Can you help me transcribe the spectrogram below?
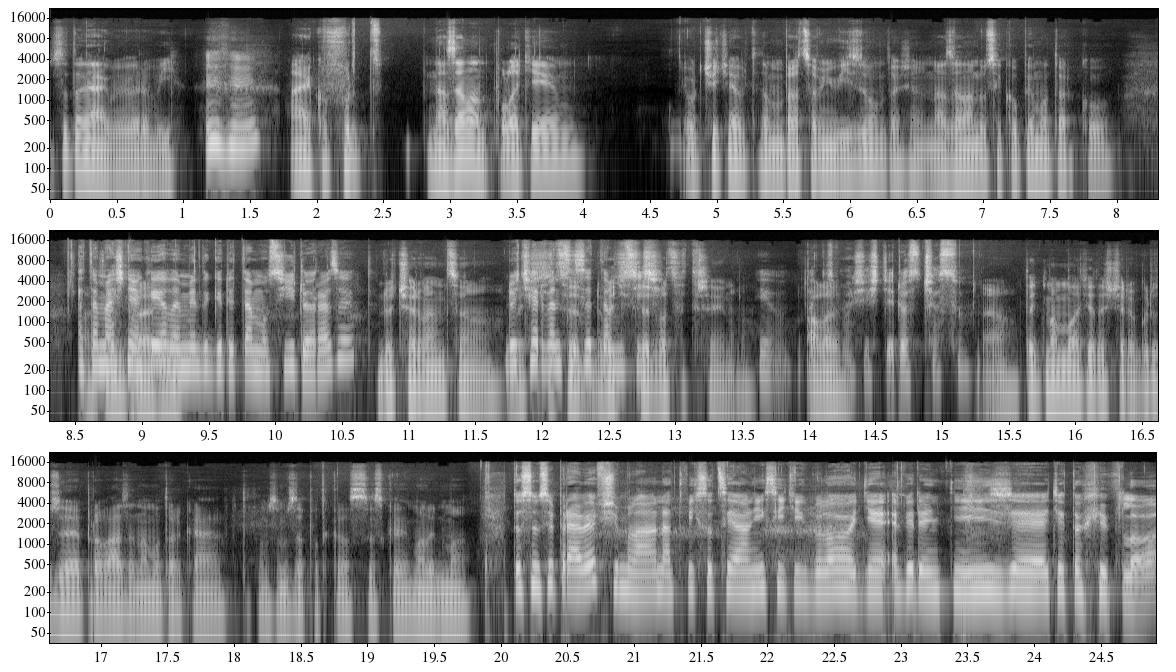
se to nějak vyvrbí. Mm-hmm. A jako furt na Zeland poletím, určitě to tam mám pracovní výzum, takže na Zelandu si koupím motorku. A tam máš nějaký predu. limit, kdy tam musíš dorazit? Do července, no. Do července 2000, se tam 2023, musíš... no. Jo, tak Ale... máš ještě dost času. Jo, teď mám letět ještě do Gruzie, provázet na motorkách, tam jsem se potkal se skvělýma lidma. To jsem si právě všimla, na tvých sociálních sítích bylo hodně evidentní, že tě to chytlo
